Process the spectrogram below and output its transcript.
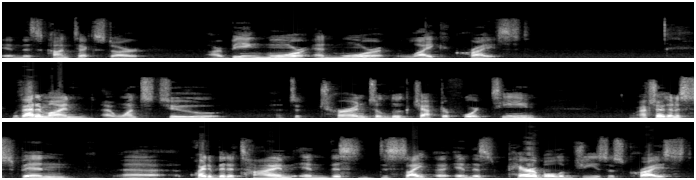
in this context, our, our being more and more like Christ. With that in mind, I want to, to turn to Luke chapter 14. We're actually going to spend uh, quite a bit of time in this, uh, in this parable of Jesus Christ.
